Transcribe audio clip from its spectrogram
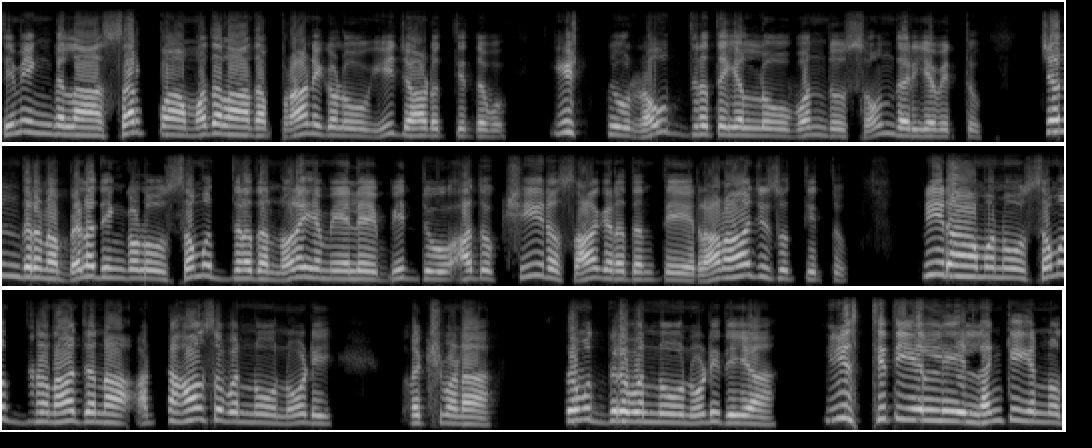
ತಿಮಿಂಗಲ, ಸರ್ಪ ಮೊದಲಾದ ಪ್ರಾಣಿಗಳು ಈಜಾಡುತ್ತಿದ್ದವು. ಇಷ್ಟು ರೌದ್ರತೆಯಲ್ಲೂ ಒಂದು ಸೌಂದರ್ಯವಿತ್ತು. ಚಂದ್ರನ ಬೆಳದಿಂಗಳು ಸಮುದ್ರದ ನೊರೆಯ ಮೇಲೆ ಬಿದ್ದು ಅದು ಕ್ಷೀರ ಸಾಗರದಂತೆ ರಾರಾಜಿಸುತ್ತಿತ್ತು. ಶ್ರೀರಾಮನು ಸಮುದ್ರ ರಾಜನ ಅಟ್ಟಹಾಸವನ್ನು ನೋಡಿ, ಲಕ್ಷ್ಮಣ, ಸಮುದ್ರವನ್ನು ನೋಡಿದೆಯಾ? ಈ ಸ್ಥಿತಿಯಲ್ಲಿ ಲಂಕೆಯನ್ನು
